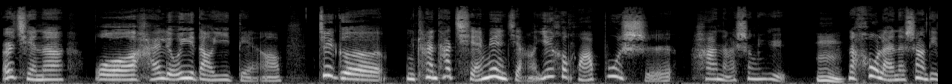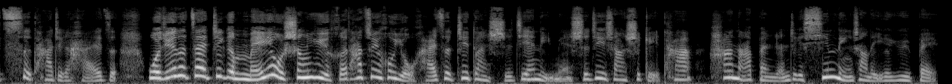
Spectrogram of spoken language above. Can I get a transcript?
而且呢，我还留意到一点啊，这个你看他前面讲耶和华不使哈拿生育，嗯那后来呢，上帝赐他这个孩子。我觉得在这个没有生育和他最后有孩子这段时间里面，实际上是给他哈拿本人这个心灵上的一个预备。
